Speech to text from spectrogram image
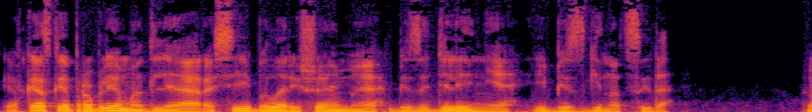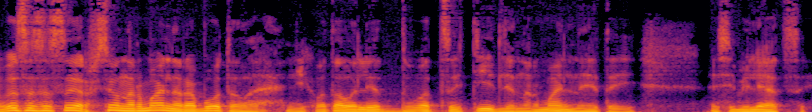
Кавказская проблема для России была решаемая без отделения и без геноцида. В СССР все нормально работало, не хватало лет 20 для нормальной этой ассимиляции.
